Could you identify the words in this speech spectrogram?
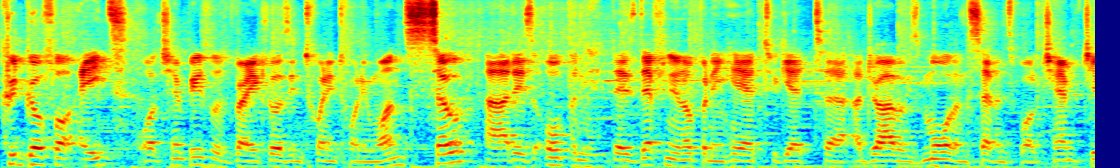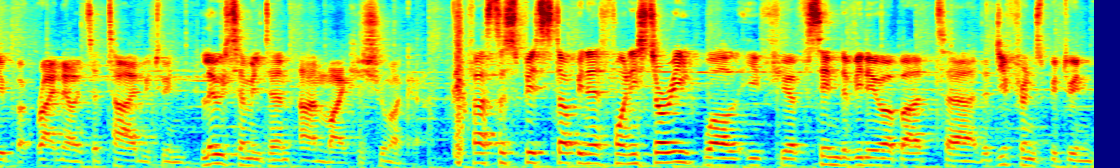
Could go for eight world champions, was very close in 2021. So uh, there's open, there's definitely an opening here to get uh, a driver with more than seventh world championship, but right now it's a tie between Lewis Hamilton and Michael Schumacher. Fastest pit stop in F1 history? Well, if you have seen the video about uh, the difference between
